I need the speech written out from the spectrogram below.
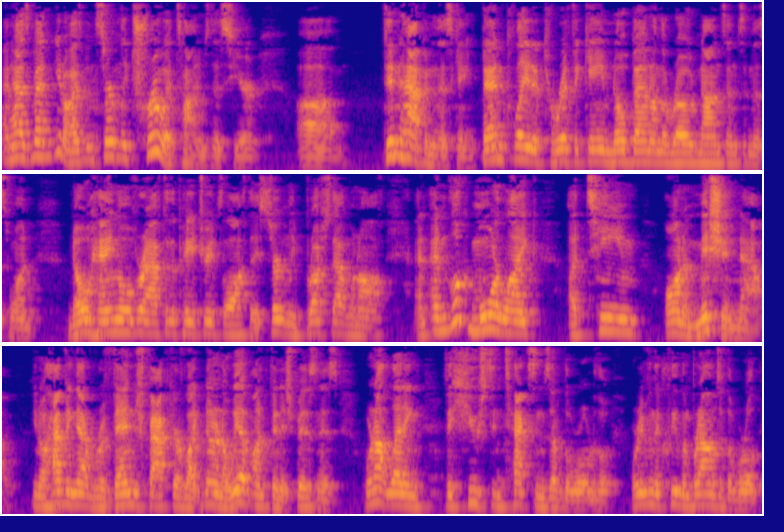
and has been you know has been certainly true at times this year. Um, didn't happen in this game. Ben played a terrific game. No Ben on the road nonsense in this one. No hangover after the Patriots lost. They certainly brushed that one off and, and look more like a team on a mission now. You know, having that revenge factor of like, no, no, no, we have unfinished business. We're not letting the Houston Texans of the world, or, the, or even the Cleveland Browns of the world,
